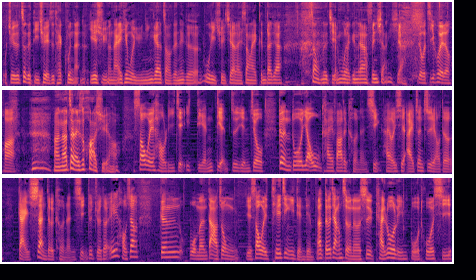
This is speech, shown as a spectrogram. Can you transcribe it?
我觉得这个的确也是太困难了。也许哪一天鮪鱼，你应该要找个那个物理学家来上来跟大家上我们的节目来跟大家分享一下。有机会的话。啊，那再来是化学哈，稍微好理解一点点，就是研究更多药物开发的可能性，还有一些癌症治疗的改善的可能性，就觉得哎、好像。跟我们大众也稍微贴近一点点。那得奖者呢是凯洛琳·博托西，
